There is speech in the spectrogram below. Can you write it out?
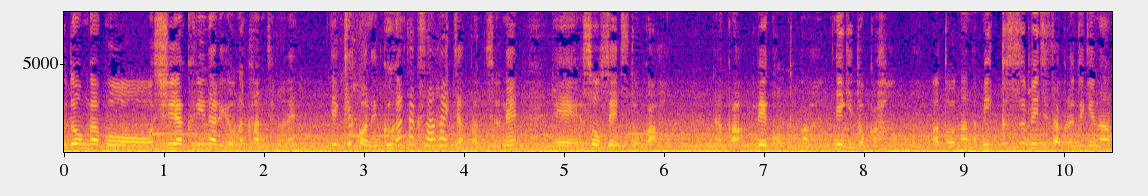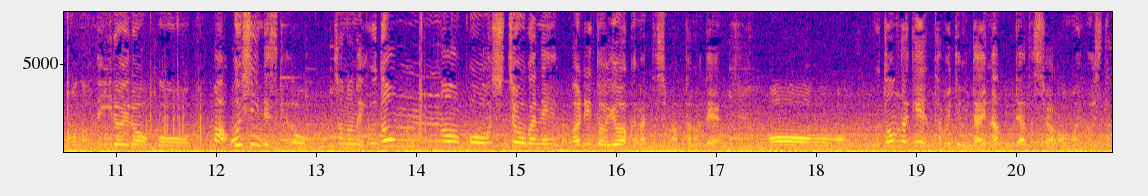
うどんがこう主役になるような感じのねで結構ね具がたくさん入っちゃったんですよね、えー、ソーセージとかなんかベーコンとかネギとかあとなんだミックスベジタブル的なものをねいろいろこうまあ美味しいんですけどそのねうどんのこう主張がね割と弱くなってしまったのでうどんだけ食べてみたいなって私は思いました、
